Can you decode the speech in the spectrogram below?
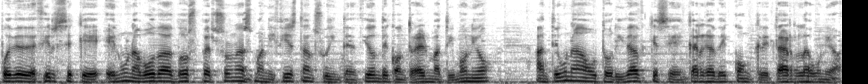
puede decirse que en una boda dos personas manifiestan su intención de contraer matrimonio ante una autoridad que se encarga de concretar la unión.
